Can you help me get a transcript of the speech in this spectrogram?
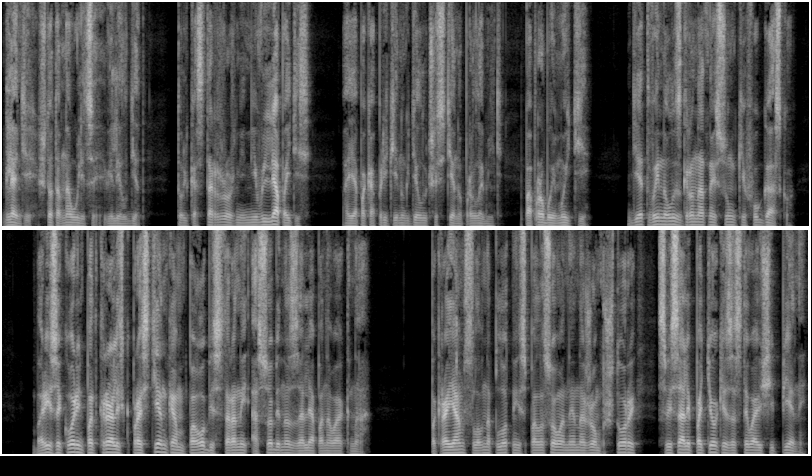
«Гляньте, что там на улице», — велел дед. «Только осторожнее, не вляпайтесь. А я пока прикину, где лучше стену проломить. Попробуем уйти». Дед вынул из гранатной сумки фугаску. Борис и Корень подкрались к простенкам по обе стороны особенно заляпанного окна. По краям, словно плотно исполосованные ножом шторы, свисали потеки застывающей пены.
